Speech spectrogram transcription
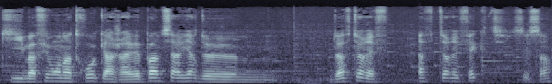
qui m'a fait mon intro car j'arrivais pas à me servir de, de After, Effects, c'est ça.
